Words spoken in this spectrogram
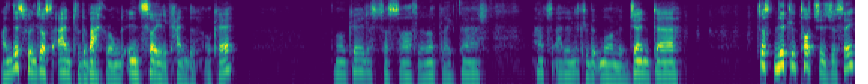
And this will just add to the background inside the candle, okay? Okay, let's just soften it up like that. Perhaps add a little bit more magenta. Just little touches, you see?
